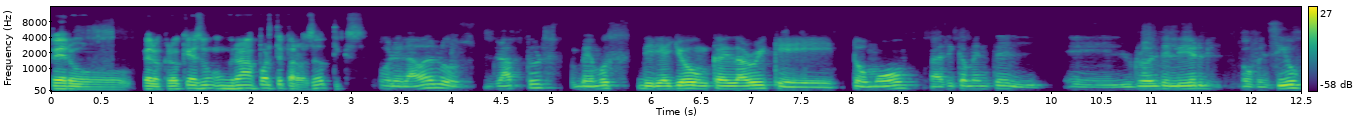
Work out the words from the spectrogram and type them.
pero, pero creo que es un, un, gran aporte para los Celtics. Por el lado de los Raptors, vemos, diría yo, un Kyle Lowry que tomó básicamente el, el rol de líder ofensivo,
